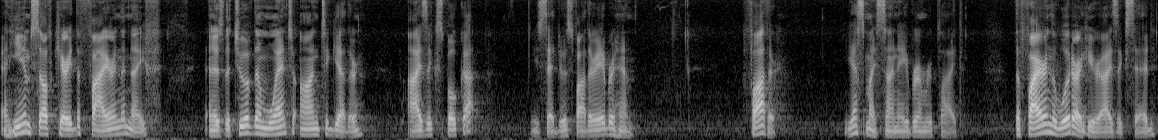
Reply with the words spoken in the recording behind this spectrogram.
and he himself carried the fire and the knife. And as the two of them went on together, Isaac spoke up. He said to his father Abraham, Father, yes, my son, Abraham replied. The fire and the wood are here, Isaac said.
